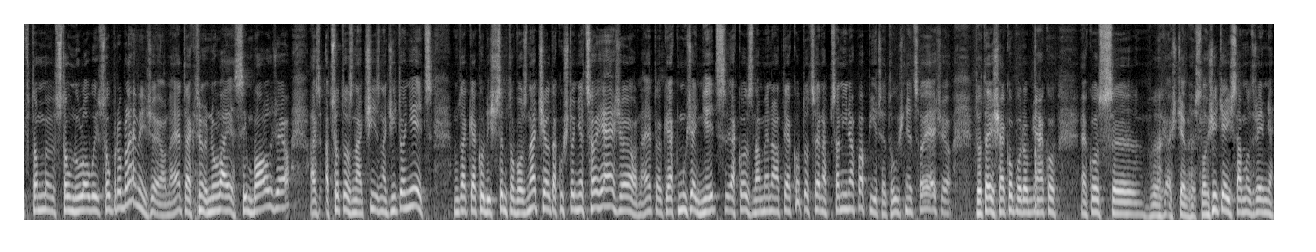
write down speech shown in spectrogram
v tom, s tou nulou jsou problémy, že jo, ne? Tak nula je symbol, že jo? A, a co to značí? Značí to nic. No tak jako když jsem to označil, tak už to něco je, že jo, ne? Tak jak může nic jako znamenat jako to, co je napsané na papíře, to už něco je, že jo? To tež jako podobně jako, jako s, ještě složitěji samozřejmě,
